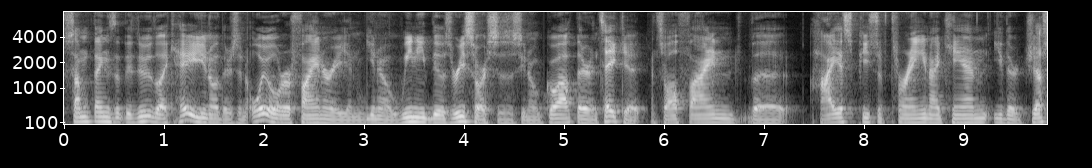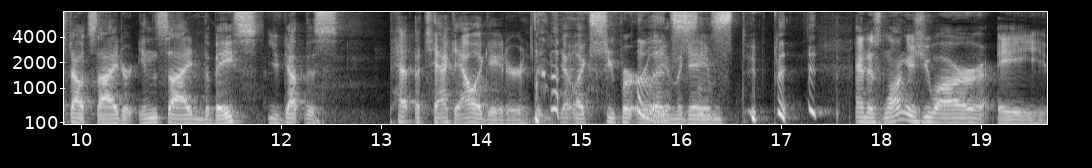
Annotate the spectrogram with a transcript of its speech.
some things that they do, like, hey, you know, there's an oil refinery and, you know, we need those resources, you know, go out there and take it. And so I'll find the highest piece of terrain I can, either just outside or inside the base. You've got this pet attack alligator that you get like super oh, early in the That's so game. stupid. And as long as you are a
